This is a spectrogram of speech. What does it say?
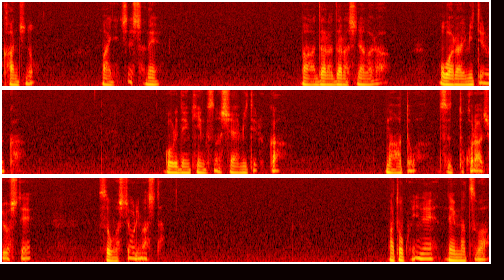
感じの毎日でしたね。まあダラダラしながらお笑い見てるかゴールデンキングスの試合見てるかまああとはずっとコラージュをして過ごしておりました、まあ、特にね年末は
